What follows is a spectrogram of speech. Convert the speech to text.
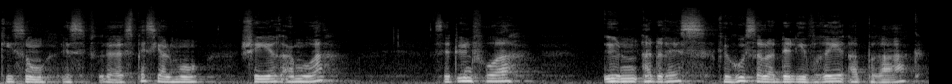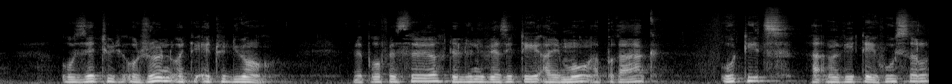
qui sont euh, spécialement chers à moi, c'est une fois une adresse que Husserl a délivrée à Prague aux jeunes étudiants. Le professeur de l'université allemande à Prague, Utitz, a invité Husserl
